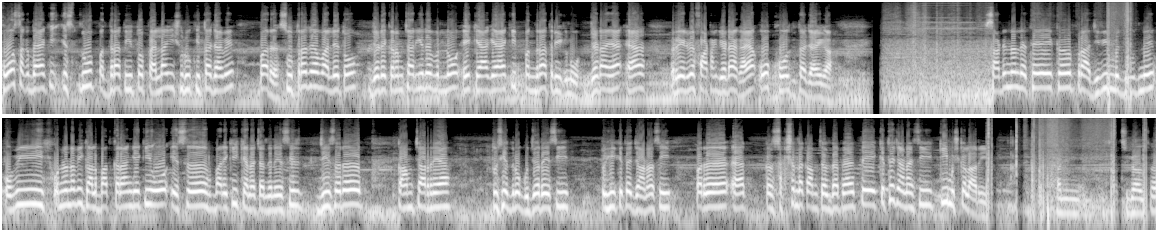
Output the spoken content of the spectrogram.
ਹੋ ਸਕਦਾ ਹੈ ਕਿ ਇਸ ਨੂੰ 15 ਤਰੀਕ ਤੋਂ ਪਹਿਲਾਂ ਹੀ ਸ਼ੁਰੂ ਕੀਤਾ ਜਾਵੇ, ਪਰ ਸੂਤਰਾਂ ਦੇ ਹਵਾਲੇ ਤੋਂ ਜਿਹੜੇ ਕਰਮਚਾਰੀਆਂ ਦੇ ਵੱਲੋਂ ਇਹ ਕਿਹਾ ਗਿਆ ਹੈ ਕਿ 15 ਤਰੀਕ ਨੂੰ ਜਿਹੜਾ ਹੈ, ਇਹ ਰੇਲਵੇ ਫਾਟਕ ਜਿਹੜਾ ਹੈਗਾ ਹੈ, ਉਹ ਖੋਲ ਦਿੱਤਾ ਜਾਏਗਾ। ਸਾਡੇ ਨਾਲ ਇੱਥੇ ਇੱਕ ਭਰਾ ਜੀ ਵੀ ਮੌਜੂਦ ਨੇ, ਉਹ ਵੀ ਉਹਨਾਂ ਨਾਲ ਵੀ ਗੱਲਬਾਤ ਕਰਾਂਗੇ ਕਿ ਉਹ ਇਸ ਬਾਰੇ ਕੀ ਕਹਿਣਾ ਚਾਹੁੰਦੇ ਨੇ। ਸੀ ਜੀ ਸਰ, ਕੰਮ ਚੱਲ ਰਿਹਾ, ਤੁਸੀਂ ਇਧਰੋਂ ਗੁਜ਼ਰ ਰਹੇ ਸੀ, ਤੁਸੀਂ ਕਿਤੇ ਜਾਣਾ ਸੀ, ਪਰ ਇਹ ਕੰਸਟਰਕਸ਼ਨ ਦਾ ਕੰਮ ਚੱਲਦਾ ਪਿਆ ਤੇ ਕਿੱਥੇ ਜਾਣਾ ਸੀ, ਕੀ ਮੁਸ਼ਕਲ ਆ ਰਹੀ ਹਾਂਜੀ, ਸਤਿ ਸ਼੍ਰੀ ਅਕਾਲ ਸਰ।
